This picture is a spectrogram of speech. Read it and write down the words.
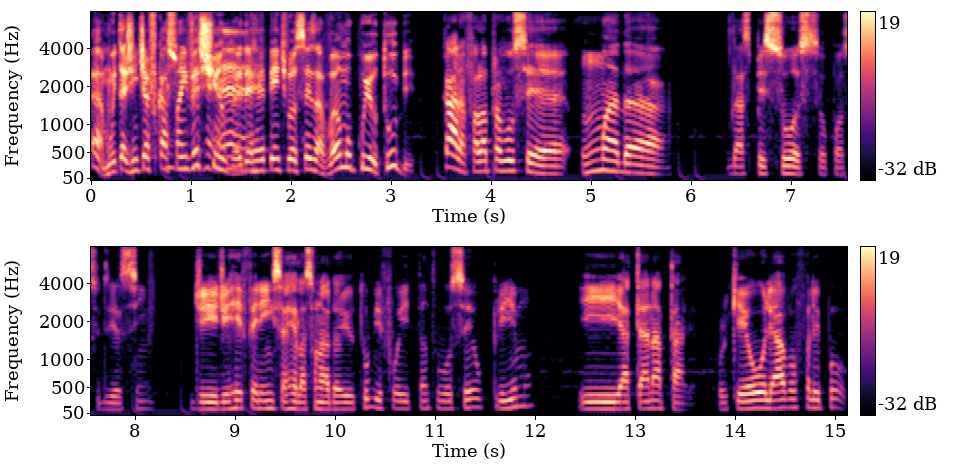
É, muita gente ia ficar só investindo. É. Aí de repente vocês, ah, vamos pro YouTube? Cara, falar pra você, é uma da, das pessoas, se eu posso dizer assim, de, de referência relacionada ao YouTube foi tanto você, o primo e até a Natália. Porque eu olhava e falei, pô,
